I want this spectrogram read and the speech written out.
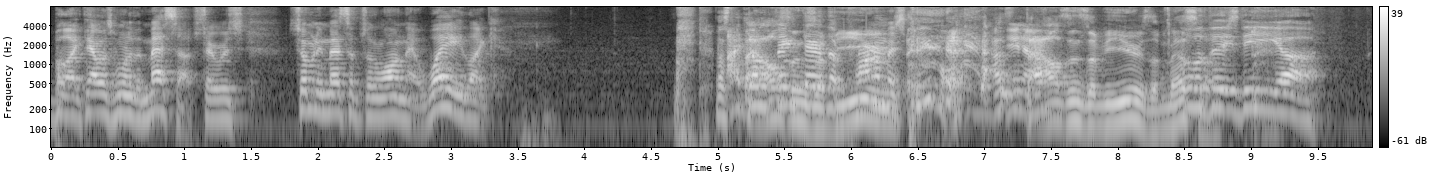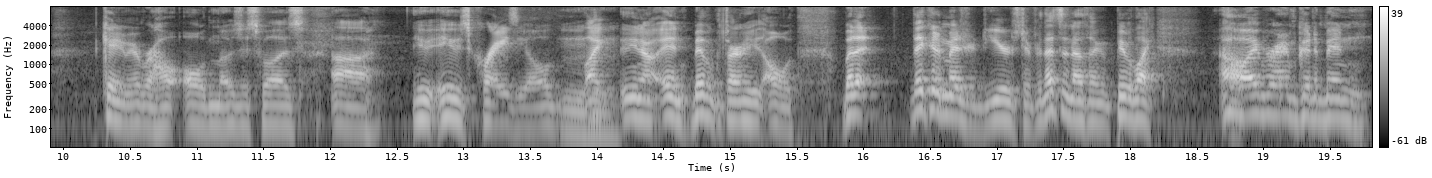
but like that was one of the mess ups. There was so many mess ups along that way. Like That's I don't think they're the years. promised people. That's you know? thousands of years of mess Well, the ups. the uh, I can't remember how old Moses was. Uh, he, he was crazy old. Mm-hmm. Like you know, in biblical terms, he's old. But it, they could have measured years different. That's another thing. People are like, oh, Abraham could have been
